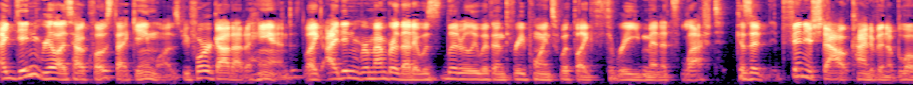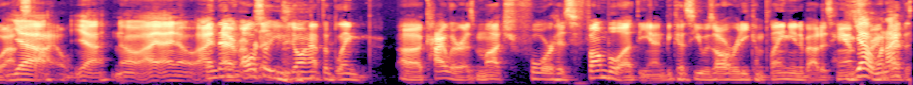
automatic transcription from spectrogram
i didn't realize how close that game was before it got out of hand like i didn't remember that it was literally within three points with like three minutes left because it finished out kind of in a blowout yeah, style yeah. No, I, I know. I, and I then remembered also you don't have to blame uh, Kyler as much for his fumble at the end because he was already complaining about his hamstring. Yeah, when I the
